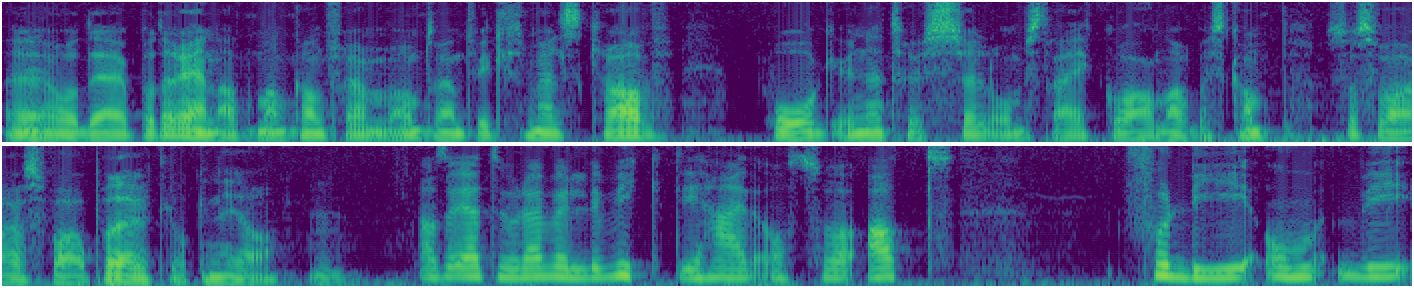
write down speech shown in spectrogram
Mm. Og det er jo på det rene at man kan fremme omtrent hvilket som helst krav og under trussel om streik og annen arbeidskamp. Så svaret, svaret på det er utelukkende ja. Mm. Altså, jeg tror det er veldig viktig her også at fordi om vi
